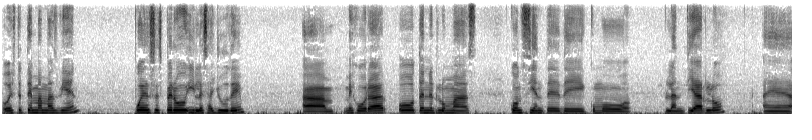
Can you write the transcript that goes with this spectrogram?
o este tema más bien, pues espero y les ayude a mejorar o tenerlo más consciente de cómo plantearlo eh,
